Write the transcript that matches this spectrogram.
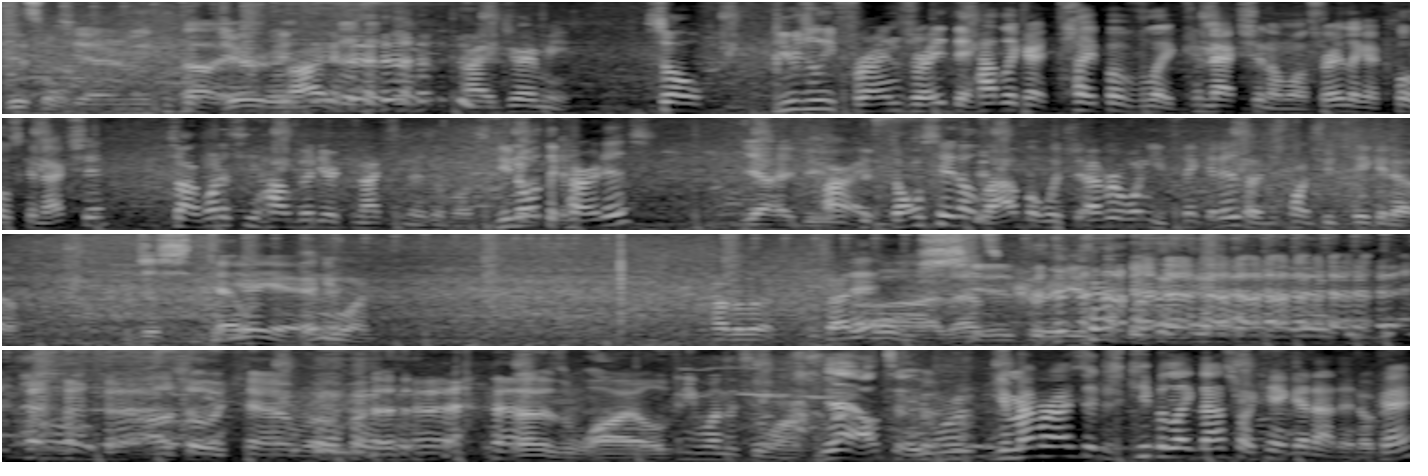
This one. Jeremy. Jeremy. All right. All right, Jeremy. So usually friends, right? They have like a type of like connection almost, right? Like a close connection. So I want to see how good your connection is almost. Do you know what the card is? Yeah, I do. All right. Don't say it out loud, but whichever one you think it is, I just want you to take it out. Just tell. Yeah, yeah. Anyone. Have a look. Is that it? Oh, Ah, that's shit. crazy. I'll show the camera. that is wild. Anyone that you want. Yeah, I'll take one. You memorize it, just keep it like that so I can't get at it, okay?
